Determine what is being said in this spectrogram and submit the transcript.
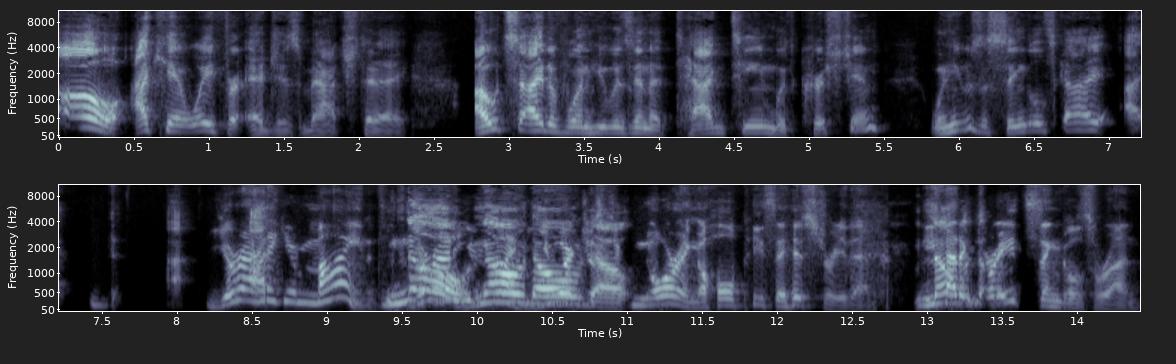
oh, I can't wait for Edge's match today. Outside of when he was in a tag team with Christian, when he was a singles guy, I, you're out of your mind. No, your no, mind. no, you are just no. ignoring a whole piece of history. Then he No, had a no. great singles run.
